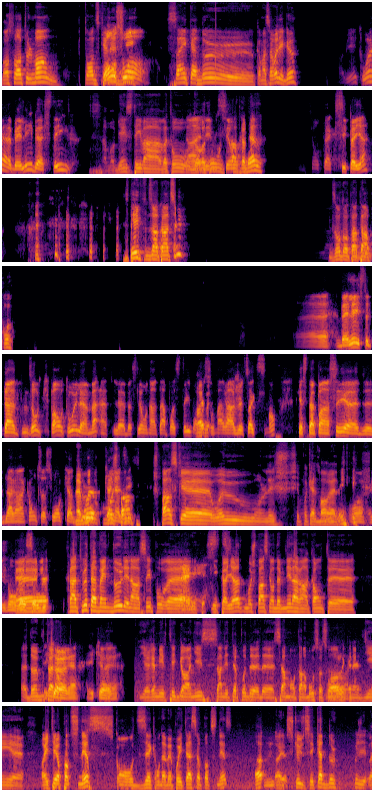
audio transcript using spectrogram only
Bonsoir tout le monde. Victoire du Canadien. Bonsoir. 5 à 2. Comment ça va les gars? Bien, toi, Belly, ben Steve? Ça va bien, Steve, en retour, de retour au Centre Belle. Taxi payant. Steve, tu nous entends-tu? Nous autres, on t'entend pas. Euh, ben là, c'est tout le temps nous autres qui parlent. Toi, le, le, parce que là, on n'entend pas Steve. On va sûrement arranger ça avec Simon. Qu'est-ce que tu as pensé euh, de, la rencontre ce soir 4 ben moi, moi je, pense, je pense que. je ne sais pas quel bord aller. ils vont euh, 38 à 22 les lancés pour euh, les, Coyotes. Moi, je pense qu'ils ont dominé la rencontre d'un bout à l'autre il aurait mérité de gagner si ça n'était pas de, de, Sam Montembeau ce soir. le Canadien euh, a été opportuniste, qu'on disait qu'on n'avait pas été assez opportuniste. Ah, mm. euh, excuse, c'est 4-2.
